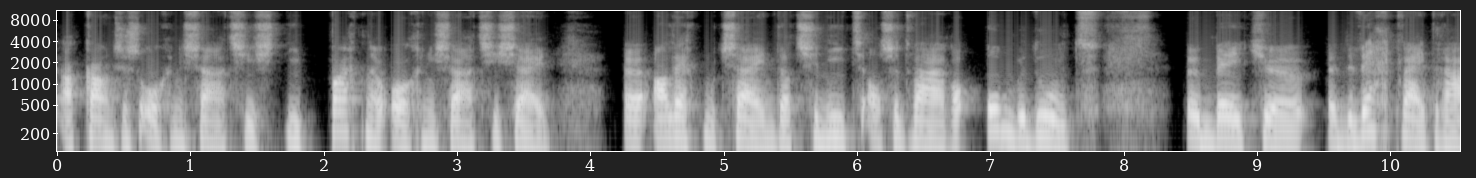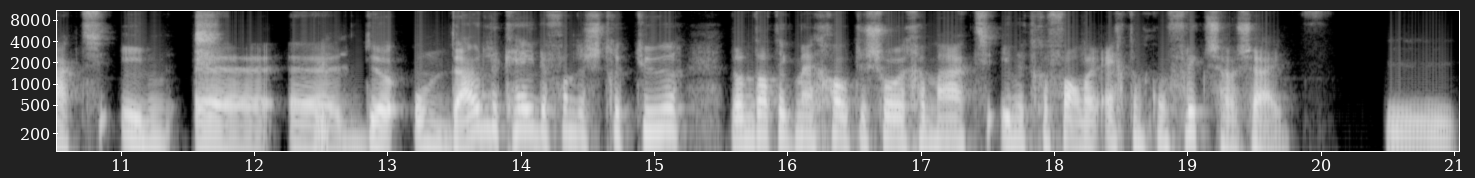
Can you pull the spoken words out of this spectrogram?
accountantsorganisaties die partnerorganisaties zijn, alert moet zijn dat ze niet als het ware onbedoeld een beetje de weg kwijtraakt in uh, uh, de onduidelijkheden van de structuur, dan dat ik mij grote zorgen maak in het geval er echt een conflict zou zijn. Hmm.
